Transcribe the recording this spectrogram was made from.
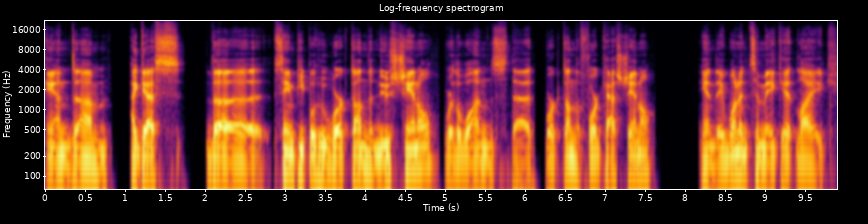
And um, I guess the same people who worked on the news channel were the ones that worked on the forecast channel. And they wanted to make it like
